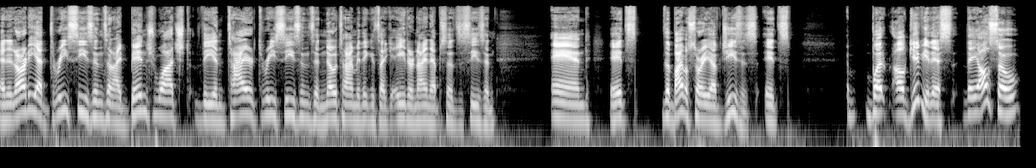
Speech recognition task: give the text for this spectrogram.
and it already had three seasons, and I binge watched the entire three seasons in no time. I think it's like eight or nine episodes a season, and it's the Bible story of Jesus. It's, but I'll give you this: they also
